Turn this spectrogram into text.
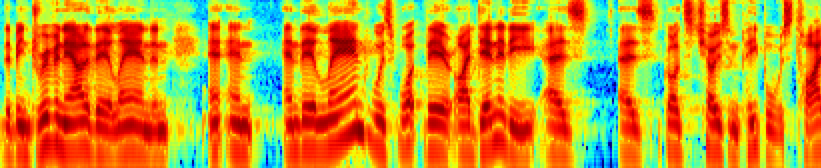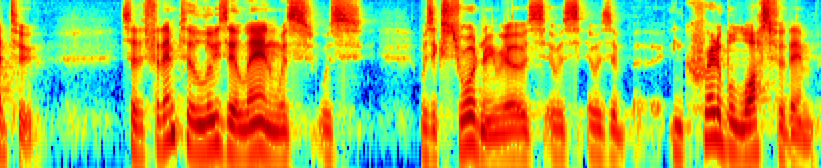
they've been driven out of their land, and, and, and their land was what their identity as, as God's chosen people was tied to. So for them to lose their land was, was, was extraordinary. It was, it was, it was an incredible loss for them,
